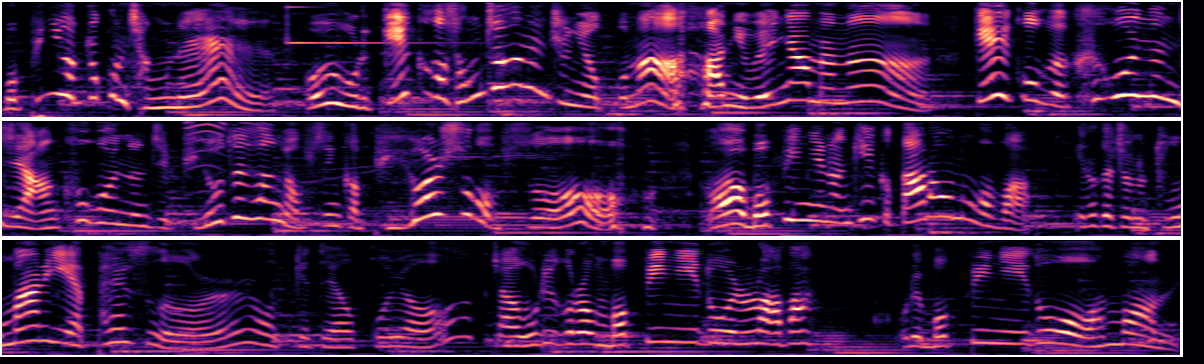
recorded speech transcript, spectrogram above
머핀이가 조금 작네. 어이 우리 케이크가 성장하는 중이었구나. 아니 왜냐면은 케이크가 크고 있는지 안 크고 있는지 비교 대상이 없으니까 비교할 수가 없어. 와 머핀이랑 케이크 따라오는 거 봐. 이렇게 저는 두 마리의 펫을 얻게 되었고요. 자 우리 그럼 머핀이도 일로 와봐. 우리 머핀이도 한번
